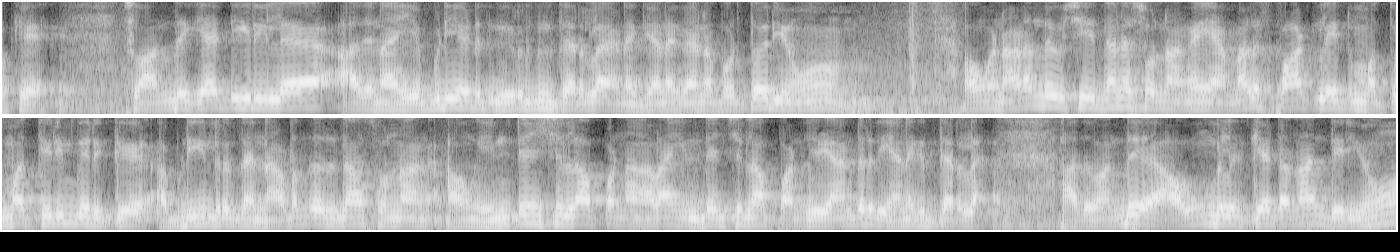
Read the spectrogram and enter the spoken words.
ஓகே ஸோ அந்த கேட்டகிரியில் அதை நான் எப்படி எடுத்துக்கிறதுன்னு தெரில எனக்கு. எனக்கு என்னை பொறுத்தவரையும் அவங்க நடந்த விஷயம் தானே சொன்னாங்க. என் மேலே ஸ்பாட் லைட் மொத்தமாக திரும்பி இருக்கு அப்படின்றத நடந்தது தான் சொன்னாங்க. அவங்க இன்டென்ஷனலாக பண்ணாங்களா இன்டென்ஷனாக பண்ணலையான்றது எனக்கு தெரில அது வந்து அவங்களுக்கு கேட்டால் தான் தெரியும்.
